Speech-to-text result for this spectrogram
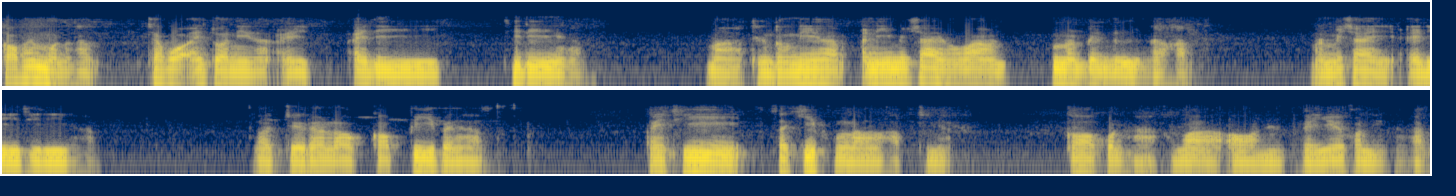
ก๊อปให้หมดนะครับ เฉพาะไอ้ตัวนี้นะไอ ID TD ครับ มาถึงตรงนี้ครับ อันนี้ไม่ใช่เพราะว่ามันเป็นอื่นแล้วครับ มันไม่ใช่ ID TD ครับ เราเจอแล้วเรา Copy ไปนะครับ ไปที่สคริปต์ของเราครับทีเนี้ย ก็ค้นหาคำว่า on player connect นะครับ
